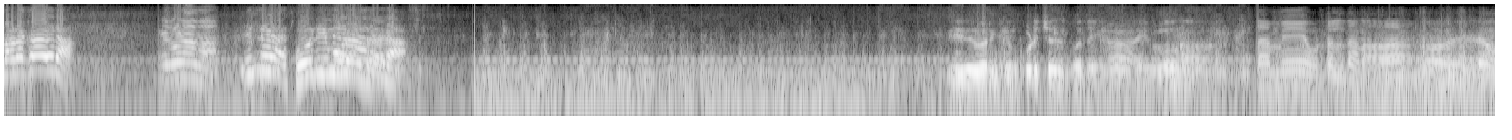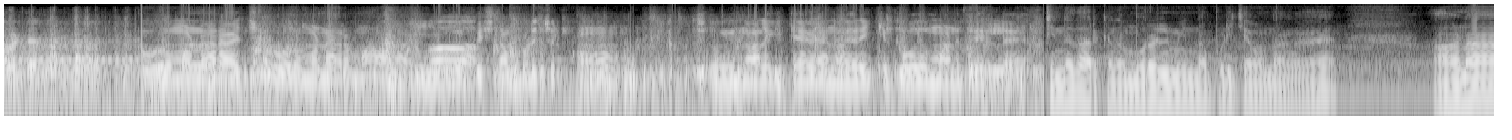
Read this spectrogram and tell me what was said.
மழக்காயிரா இல்ல கொடிமுறை இது வரைக்கும் பிடிச்சது பார்த்தீங்கன்னா இவ்வளோதான் எல்லாமே ஹோட்டல் தானா? எல்லாம் ஹோட்டல். மணி நேரம் ஆச்சு ஒரு மணி நேரமா இவ்வளோ ஃபிஷ் தான் பிடிச்சிருக்கோம். ஸோ நாளைக்கு தேவையான வரைக்கு போதுமானு தெரியல. சின்னதாக இருக்க அந்த முரல் மீன் தான் பிடிக்க வந்தாங்க. ஆனால்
